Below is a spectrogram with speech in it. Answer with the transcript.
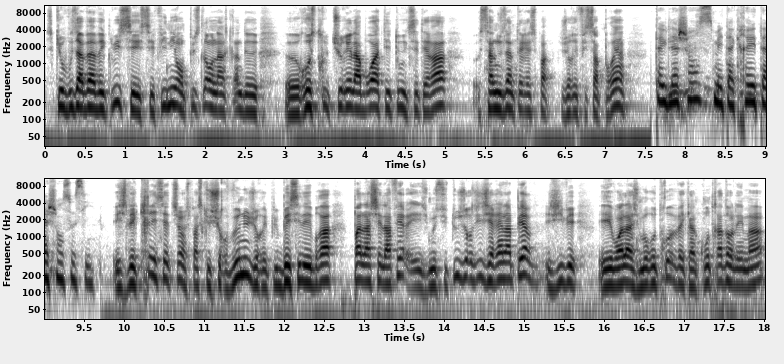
ce que vous avez avec lui c'est, c'est fini en plus là on est en train de euh, restructurer la boîte et tout etc ça nous intéresse pas j'aurais fait ça pour rien tu as eu de la chance, mais tu as créé ta chance aussi. Et je l'ai créé cette chance parce que je suis revenu, j'aurais pu baisser les bras, pas lâcher l'affaire. Et je me suis toujours dit, j'ai rien à perdre, j'y vais. Et voilà, je me retrouve avec un contrat dans les mains.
